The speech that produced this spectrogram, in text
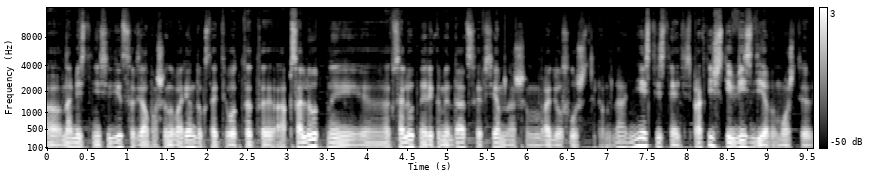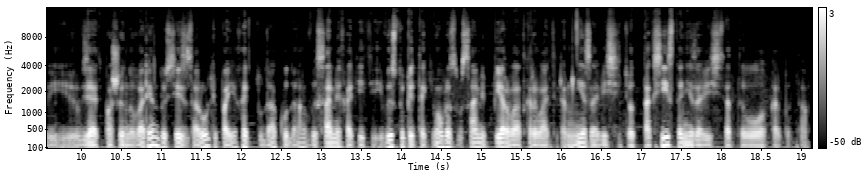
э, на месте не сидится, взял машину в аренду. Кстати, вот это абсолютный, э, абсолютная рекомендация всем нашим радиослушателям. Да? Не стесняйтесь. Практически везде вы можете взять машину в аренду, сесть за руль и поехать туда, куда вы сами хотите. И выступить таким образом сами первооткрывателем. Не зависеть от таксиста, не зависеть от его как бы, там,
